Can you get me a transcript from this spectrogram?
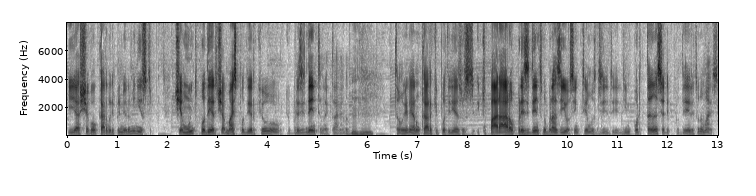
e chegou ao cargo de primeiro-ministro. Tinha muito poder, tinha mais poder que o, que o presidente na Itália, né? Uhum. Então ele era um cara que poderia equiparar ao presidente no Brasil, assim, em termos de, de, de importância, de poder e tudo mais.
